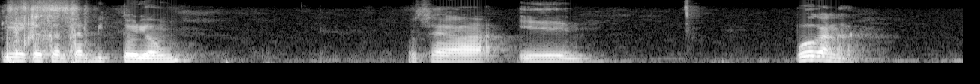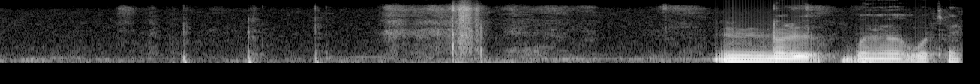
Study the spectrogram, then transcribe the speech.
tiene que cantar victoria aún. O sea, puedo ganar. Mm, no le voy a guardar.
